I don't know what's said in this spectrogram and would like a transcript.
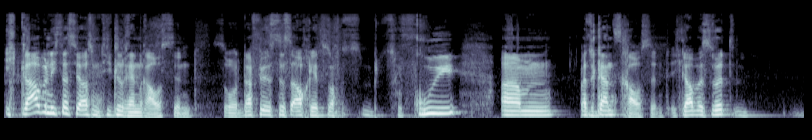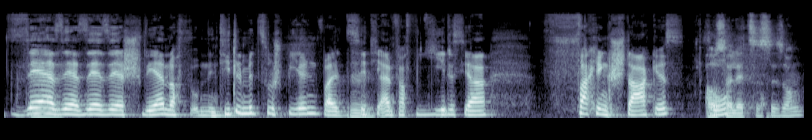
ich glaube nicht, dass wir aus dem Titelrennen raus sind. So, dafür ist es auch jetzt noch zu früh ähm, also ganz raus sind. Ich glaube, es wird sehr, mhm. sehr, sehr, sehr schwer, noch um den Titel mitzuspielen, weil mhm. City einfach wie jedes Jahr fucking stark ist. So. Außer letzte Saison.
